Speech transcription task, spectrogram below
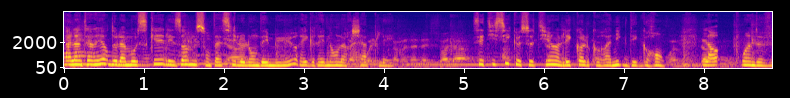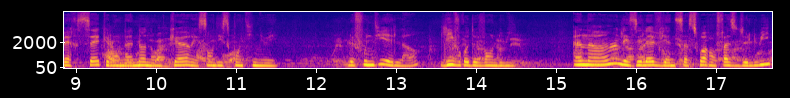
À l'intérieur de la mosquée, les hommes sont assis le long des murs, égrénant leur chapelet. C'est ici que se tient l'école coranique des grands, là, point de verset que l'on annonce en cœur et sans discontinuer. Le fundi est là, livre devant lui. Un à un, les élèves viennent s'asseoir en face de lui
